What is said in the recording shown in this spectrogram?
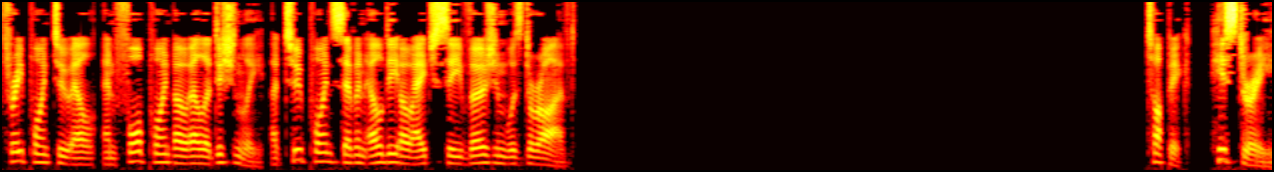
3.2L, and 4.0L additionally, a 2.7 LDOHC version was derived. History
